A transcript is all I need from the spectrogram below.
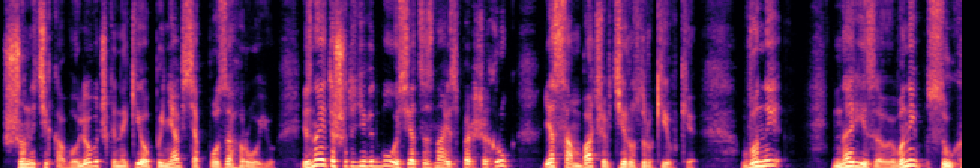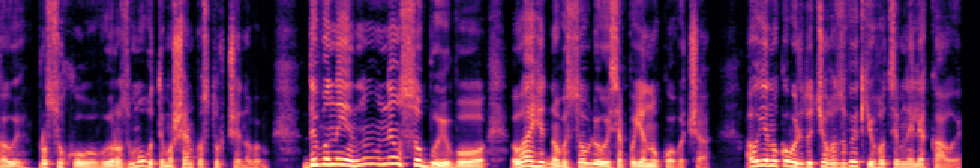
що не цікаво. Льовочкин, який опинявся поза грою. І знаєте, що тоді відбулося? Я це знаю з перших рук. Я сам бачив ці роздруківки. Вони. Нарізали, вони слухали, прослуховували розмову Тимошенко з Турчиновим, де вони ну не особливо лагідно висловлювалися по Януковича. Але Янукович до цього звик, його цим не лякали.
